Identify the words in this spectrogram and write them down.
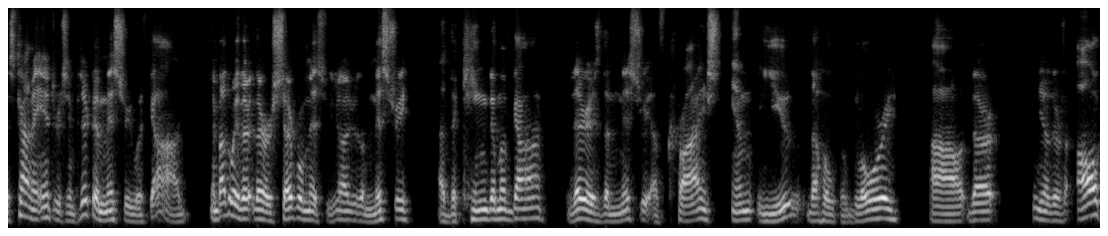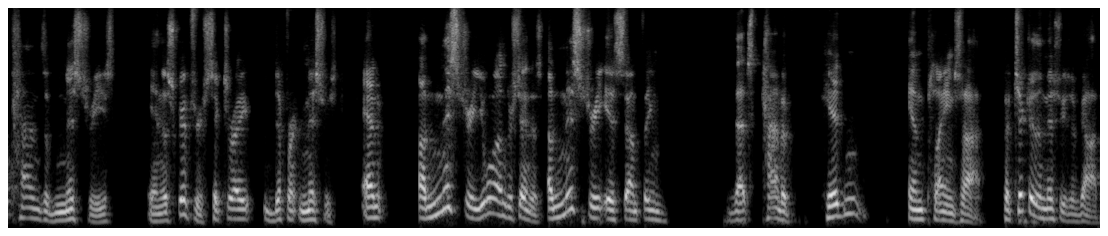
it's kind of interesting, particularly a mystery with God. And by the way, there, there are several mysteries. You know, there's a mystery of the kingdom of God. There is the mystery of Christ in you, the hope of glory. Uh, there, you know, there's all kinds of mysteries in the scriptures, six or eight different mysteries. And a mystery, you want to understand this. A mystery is something that's kind of hidden in plain sight, particularly the mysteries of God.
